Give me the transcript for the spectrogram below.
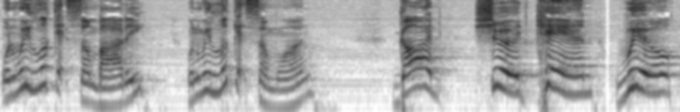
When we look at somebody, when we look at someone, God should, can, will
